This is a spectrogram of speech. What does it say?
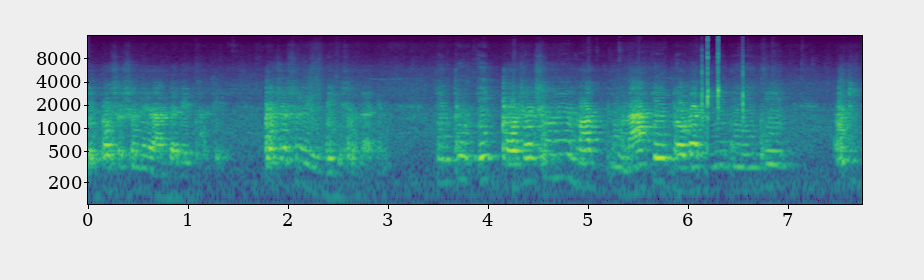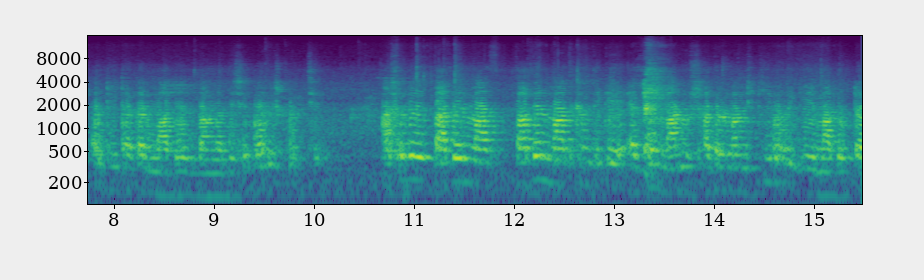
এই প্রশাসনের আন্ডারে থাকে। প্রশাসনের শুনে রাখেন কিন্তু এই প্রশাসনের নাকে ডগা দিয়ে দিয়ে যে কোটি কোটি টাকার মাদক বাংলাদেশে প্রবেশ করছে, আসলে তাদের মাঝ, তাদের মাঝখান থেকে একজন মানুষ, সাধারণ মানুষ কীভাবে গিয়ে মাদকটা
